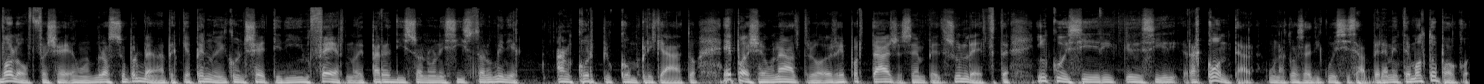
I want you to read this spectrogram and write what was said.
Wolof c'è un grosso problema perché per noi i concetti di inferno e paradiso non esistono, quindi ancora più complicato. E poi c'è un altro reportage, sempre sul left, in cui si, si racconta una cosa di cui si sa veramente molto poco,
